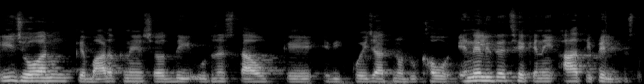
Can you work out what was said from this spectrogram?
એ જોવાનું કે બાળકને શરદી, ઉધરસ, તાવ કે એવી કોઈ જાતનો દુખાવો એને લીધે છે કે નહીં, આ હતી પહેલી વસ્તુ.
